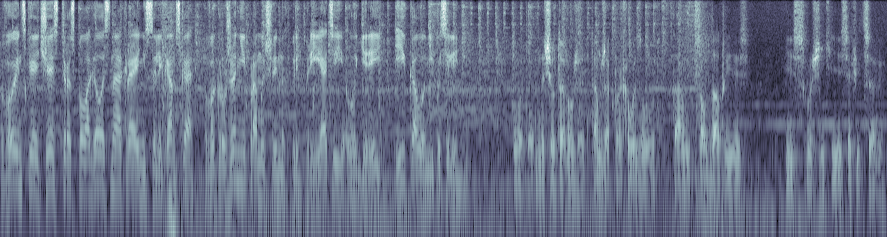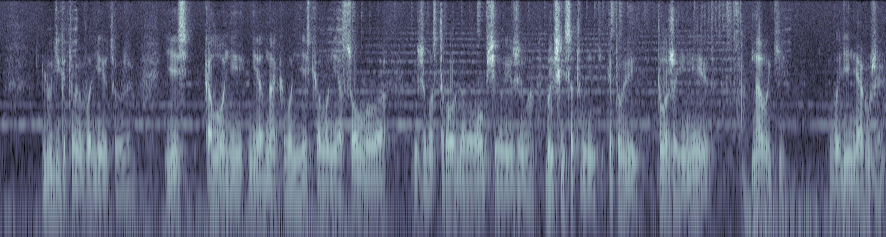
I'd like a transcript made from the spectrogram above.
Воинская часть располагалась на окраине Соликамска в окружении промышленных предприятий, лагерей и колоний поселений. Вот насчет оружия. Там же пороховой завод, там солдаты есть, есть срочники, есть офицеры, люди, которые владеют оружием. Есть колонии, не одна колония, есть колония особого режима, строгого, общего режима. Бывшие сотрудники, которые тоже имеют навыки владения оружием.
